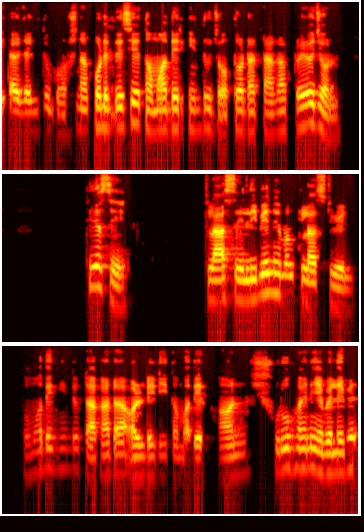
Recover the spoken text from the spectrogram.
এটা কিন্তু ঘোষণা করে দিয়েছে, তোমাদের কিন্তু যতটা টাকা প্রয়োজন, ঠিক আছে? ক্লাস ইলেভেন এবং ক্লাস টুয়েলভ তোমাদের কিন্তু টাকাটা অলরেডি তোমাদের ফান্ড শুরু হয়নি অ্যাভেলেবেল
